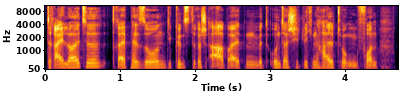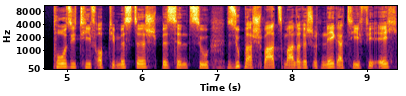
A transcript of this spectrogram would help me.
drei Leute, drei Personen, die künstlerisch arbeiten, mit unterschiedlichen Haltungen von positiv optimistisch bis hin zu super schwarzmalerisch und negativ wie ich,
